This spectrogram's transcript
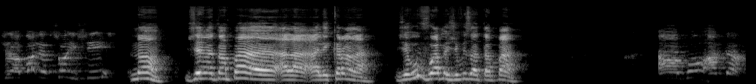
Tu n'as pas de son ici? Non, je n'entends pas euh, à l'écran là. Je vous vois, mais je ne vous entends pas. Ah bon, attends.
